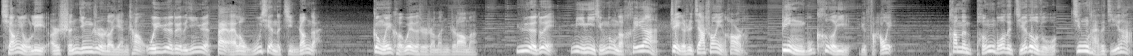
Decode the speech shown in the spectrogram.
强有力而神经质的演唱为乐队的音乐带来了无限的紧张感。更为可贵的是什么？你知道吗？乐队秘密行动的黑暗，这个是加双引号的，并不刻意与乏味。他们蓬勃的节奏组、精彩的吉他。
